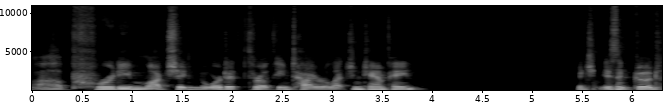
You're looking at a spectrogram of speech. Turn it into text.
uh, pretty much ignored it throughout the entire election campaign, which isn't good.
